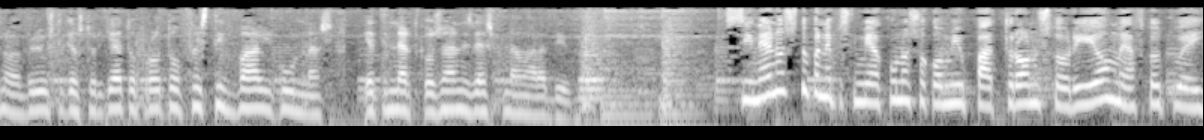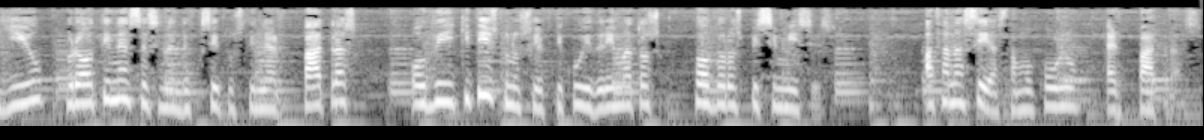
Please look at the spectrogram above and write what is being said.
Νοεμβρίου στην Καστοριά το πρώτο φεστιβάλ Γούνας για την ΕΡΤ Κοζάνης Δέσποινα Μαραντίδου. Συνένωση του Πανεπιστημιακού Νοσοκομείου Πατρών στο Ρίο με αυτό του Αιγείου πρότεινε σε συνέντευξή του στην ΕΡΤ Πάτρας ο διοικητής του Νοσηλευτικού Ιδρύματος Θόδωρος Πισιμίση. Αθανασίας Σταμοπούλου, ΕΡΤ Πάτρας.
